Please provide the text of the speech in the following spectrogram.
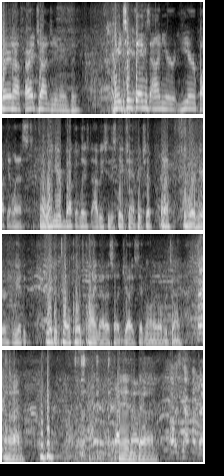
Fair enough. All right, John Giannuzzi. Give me two things on your year bucket list. A one-year bucket list, obviously the state championship. Yeah. Uh, we're here. We had to we had to tell Coach Klein that. I saw Jai signaling it over to him. Uh, and uh, Always got my back.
